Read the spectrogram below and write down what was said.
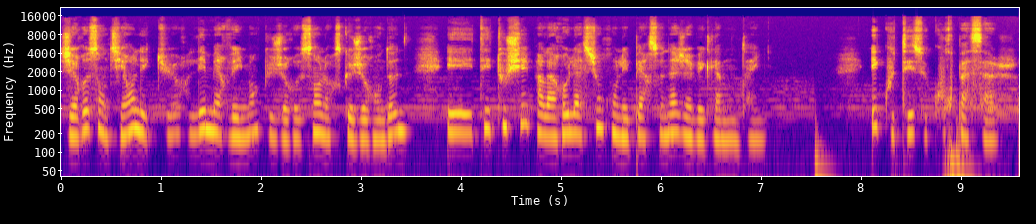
j'ai ressenti en lecture l'émerveillement que je ressens lorsque je randonne et ai été touché par la relation qu'ont les personnages avec la montagne. Écoutez ce court passage.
